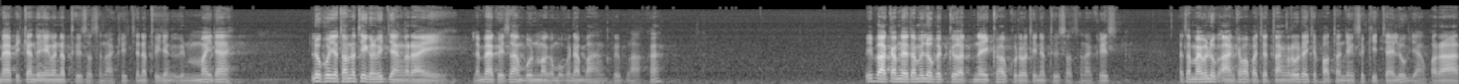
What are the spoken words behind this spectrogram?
แม่ปิดกั้นตัวเองว่านับถือศาสนาคริสต์จะนับถืออย่างอื่นไม่ได้ ลูกควรจะทำหน้าที่กันวิทย์อย่างไร และแม่เคยสร้างบุญมากับหมู่คณะบ้างหรือเปล่าคะวิบากกรรมใดทำให้ลูกไปเกิดในครอบครัวที่นับถือศาสนาคริสต์ และทำไมว่าลูกอ่านคำว่าปัจจตังรู้ได้เฉพาะตอนยังสะกิดใจลูกอย่างประหลาด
